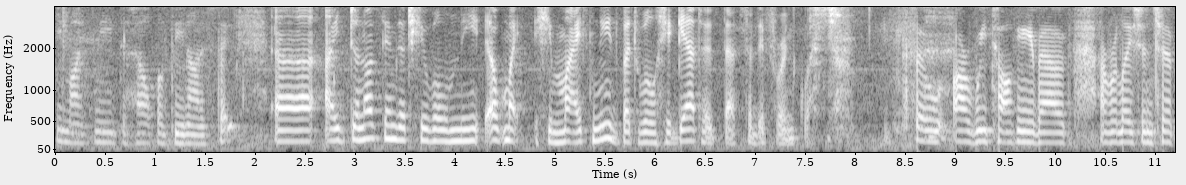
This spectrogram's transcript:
He might need the help of the United States. Uh, I do not think that he will need. Oh, might, he might need, but will he get it? That's a different question. So, are we talking about a relationship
